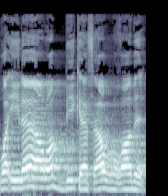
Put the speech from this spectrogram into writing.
وإلى ربك فارغب.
